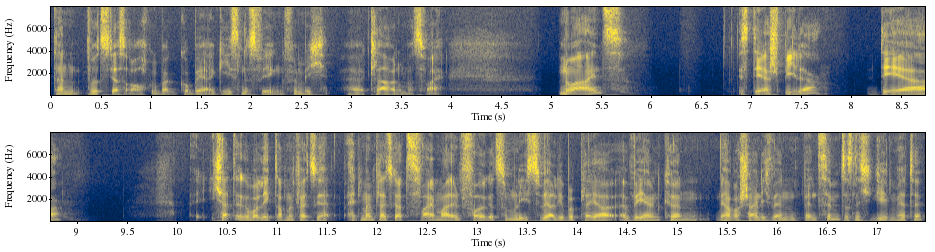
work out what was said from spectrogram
dann wird sich das auch über Gobert ergießen, deswegen für mich äh, klare Nummer zwei. Nummer eins ist der Spieler, der ich hatte überlegt, ob man vielleicht hätte man vielleicht sogar zweimal in Folge zum Least Valuable Player wählen können. Ja, wahrscheinlich, wenn Ben Simmons das nicht gegeben hätte.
